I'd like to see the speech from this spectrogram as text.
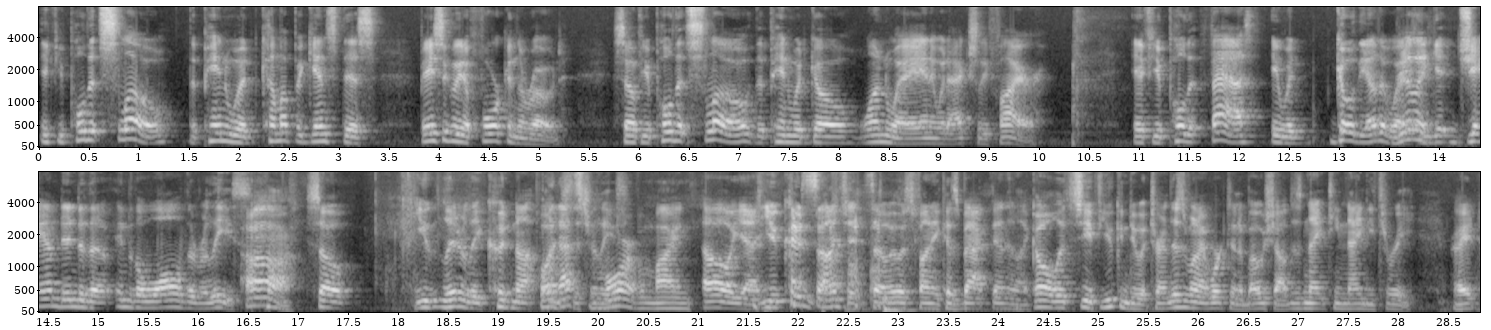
if you pulled it slow, the pin would come up against this basically a fork in the road. So if you pulled it slow, the pin would go one way and it would actually fire. If you pulled it fast, it would go the other way Really? and get jammed into the into the wall of the release. Huh. So you literally could not Boy, punch that's this release. more of a mine. Oh yeah, you couldn't So- punch it, so it was funny because back then they're like, "Oh, let's see if you can do it." Turn. This is when I worked in a bow shop. This is 1993, right?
